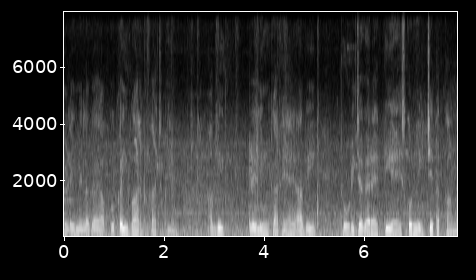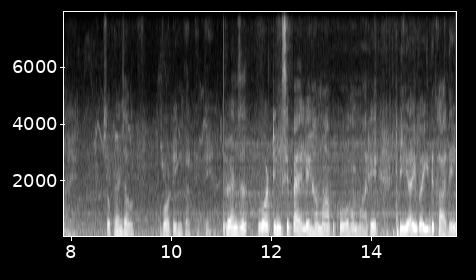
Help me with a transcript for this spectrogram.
कड़े में लगा है, आपको कई बार दिखा चुकी हूँ। अभी ट्रेलिंग कर रहे हैं। अभी थोड़ी जगह रहती है, इसको नीचे तक आना है। सो फ्रेंड्स अब वोटिंग कर देते हैं। फ्रेंड्स वोटिंग से पहले हम आपको हमारे डीआईवाई दिखा दें।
